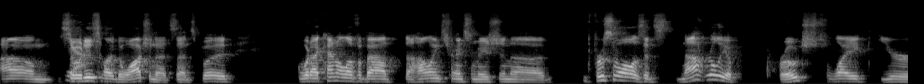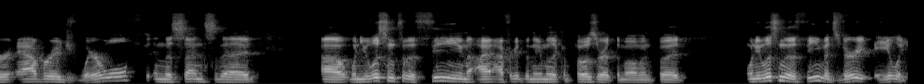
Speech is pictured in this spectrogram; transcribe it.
Um, so Yeah. it is hard to watch in that sense. But what I kind of love about the Howling's transformation, uh, first of all, is it's not really approached like your average werewolf in the sense that uh, when you listen to the theme, I, I forget the name of the composer at the moment, but when you listen to the theme, it's very alien.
